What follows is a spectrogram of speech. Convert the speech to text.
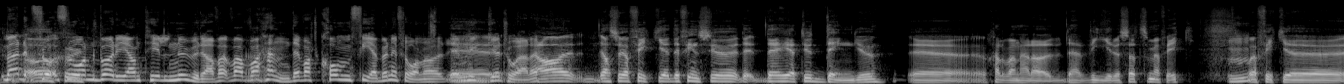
Men fr, från början till nu då, vad, vad, vad hände? Vart kom febern ifrån? Det är myggor tror jag eller? Ja, alltså jag fick, det finns ju, det, det heter ju dengue, eh, själva den här, det här viruset som jag fick. Och jag fick eh,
